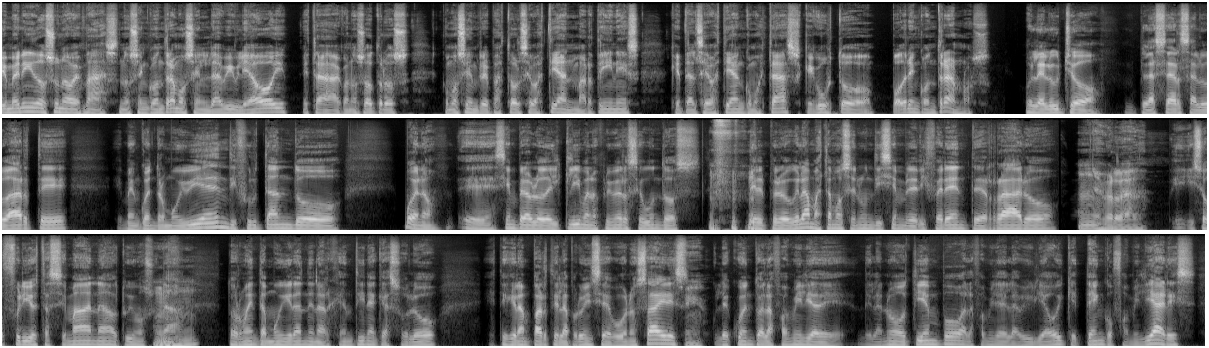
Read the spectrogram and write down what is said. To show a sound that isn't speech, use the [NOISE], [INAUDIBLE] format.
Bienvenidos una vez más. Nos encontramos en la Biblia hoy. Está con nosotros, como siempre, el pastor Sebastián Martínez. ¿Qué tal, Sebastián? ¿Cómo estás? Qué gusto poder encontrarnos. Hola, Lucho. Un placer saludarte. Me encuentro muy bien, disfrutando. Bueno, eh, siempre hablo del clima en los primeros segundos [LAUGHS] del programa. Estamos en un diciembre diferente, raro. Mm, es verdad. Hizo frío esta semana, tuvimos una tormenta muy grande en Argentina que asoló este, gran parte de la provincia de Buenos Aires. Le cuento a la familia de, la Nuevo Tiempo, a la familia de la Biblia hoy, que tengo familiares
